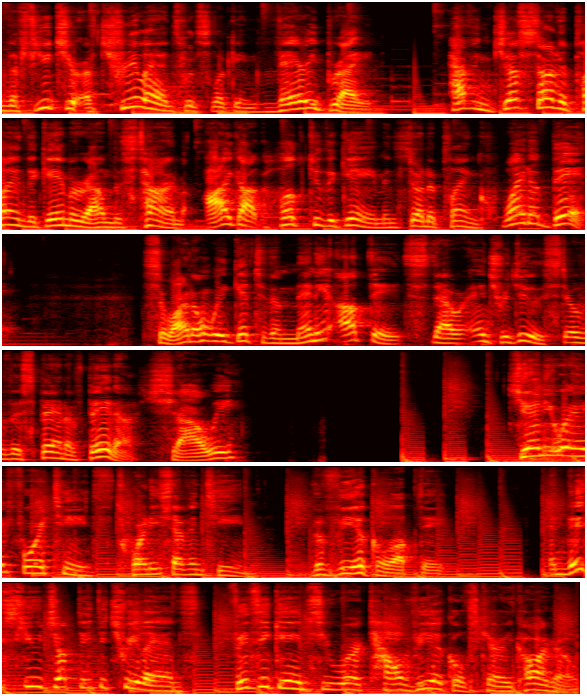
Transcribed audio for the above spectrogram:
and the future of Treelands was looking very bright. Having just started playing the game around this time, I got hooked to the game and started playing quite a bit. So why don't we get to the many updates that were introduced over the span of beta, shall we? January 14th, 2017, the vehicle update. In this huge update to Treelands, Fissy Games reworked how vehicles carry cargo.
